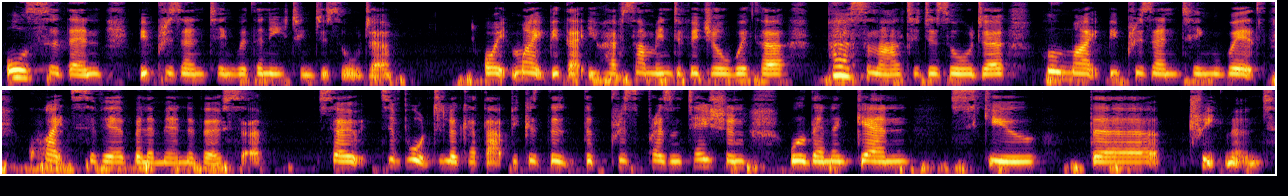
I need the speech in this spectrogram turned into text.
also then be presenting with an eating disorder. Or it might be that you have some individual with a personality disorder who might be presenting with quite severe bulimia nervosa. So it's important to look at that because the, the presentation will then again skew the treatment.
